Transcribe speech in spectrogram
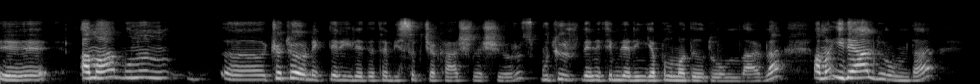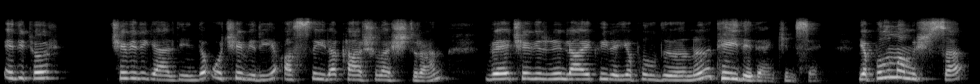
E, ama bunun e, kötü örnekleriyle de tabii sıkça karşılaşıyoruz. Bu tür denetimlerin yapılmadığı durumlarla. Ama ideal durumda editör çeviri geldiğinde o çeviriyi aslıyla karşılaştıran ve çevirinin layıkıyla yapıldığını teyit eden kimse. Yapılmamışsa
